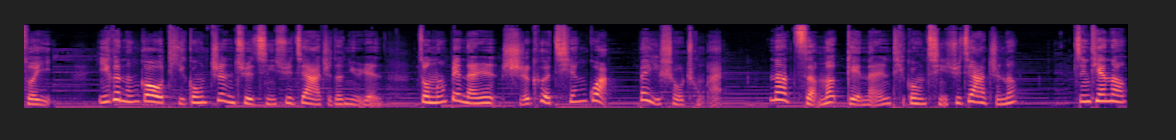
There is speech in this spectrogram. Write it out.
所以，一个能够提供正确情绪价值的女人，总能被男人时刻牵挂，备受宠爱。那怎么给男人提供情绪价值呢？今天呢，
